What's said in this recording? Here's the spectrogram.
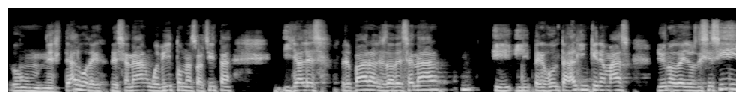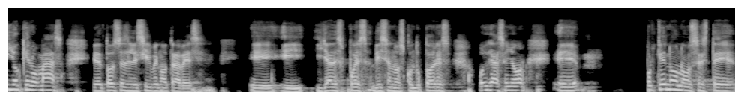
un, este, algo de, cenar, un huevito, una salsita, y ya les prepara, les da de cenar. Y, y, pregunta, ¿alguien quiere más? Y uno de ellos dice, sí, yo quiero más. Y entonces le sirven otra vez. Eh, y, ya después dicen los conductores, oiga, señor, eh, ¿por qué no nos, este,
